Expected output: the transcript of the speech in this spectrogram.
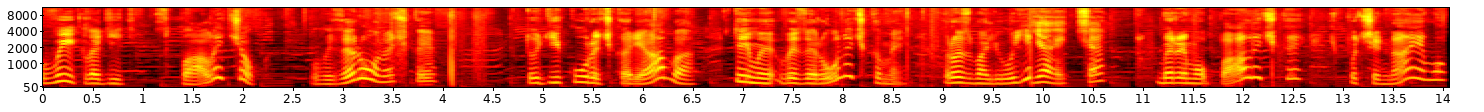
викладіть з паличок візеруночки. Тоді курочка ряба тими візеруночками розмалює яйця. Беремо палички і починаємо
